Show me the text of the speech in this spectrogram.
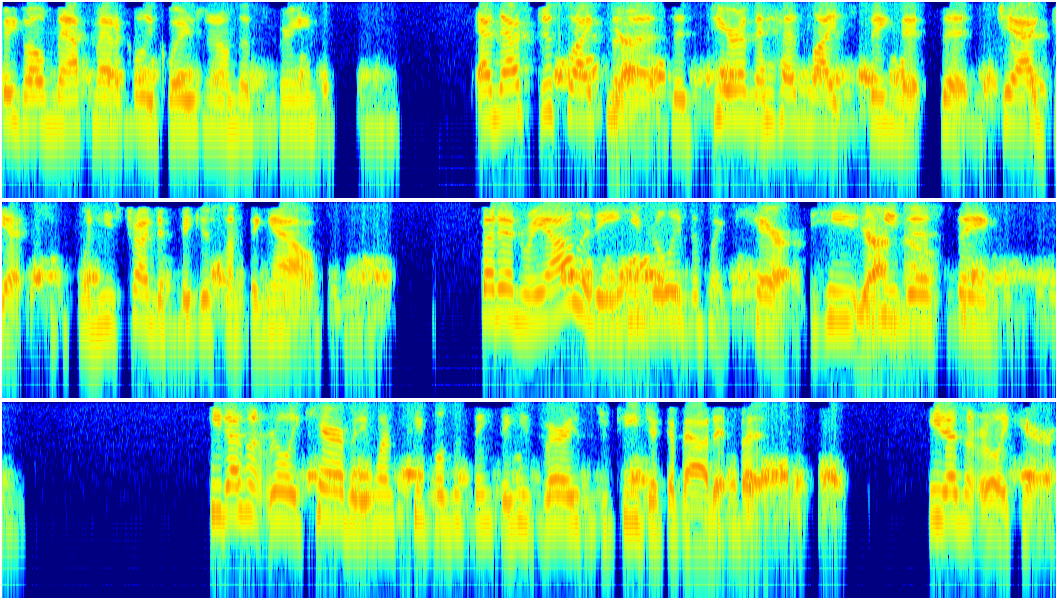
big old mathematical equation on the screen. And that's just like the Yeah. the deer in the headlights thing that that Jag gets when he's trying to figure something out. But in reality, he really doesn't care. He Yeah, he no. just thinks he doesn't really care, but he wants people to think that he's very strategic about it, but he doesn't really care.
